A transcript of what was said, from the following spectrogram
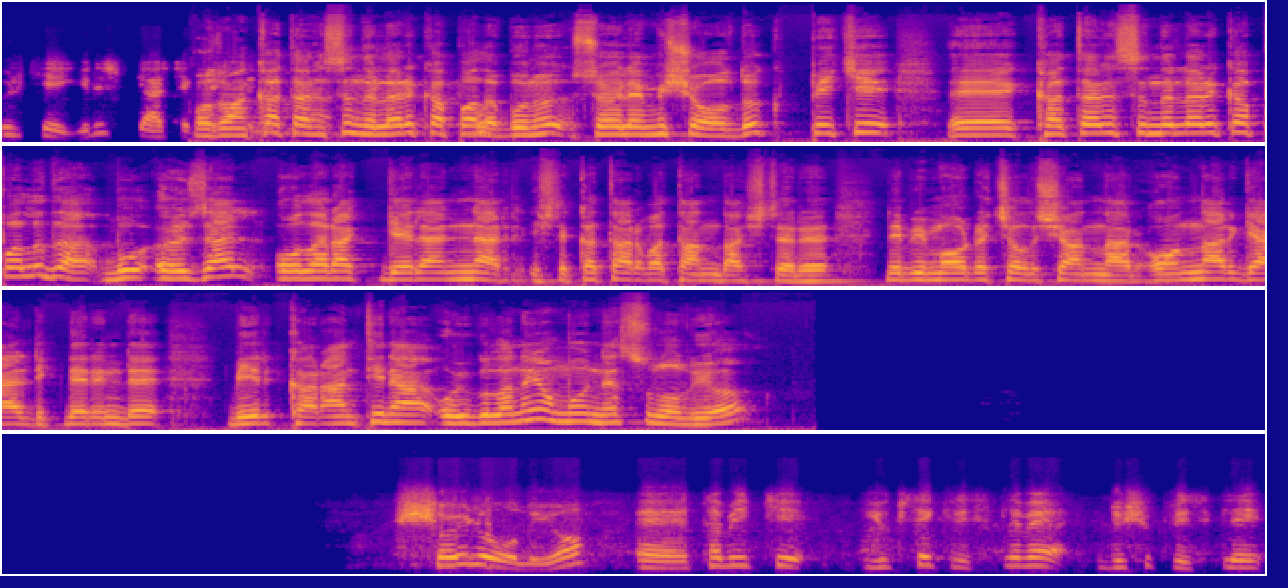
ülkeye giriş O gerçekleştirilemez. zaman Katar'ın sınırları kapalı. Bunu söylemiş olduk. Peki e, Katar'ın sınırları kapalı da bu özel olarak gelenler, işte Katar vatandaşları, ne bileyim orada çalışanlar, onlar geldiklerinde bir karantina uygulanıyor mu? Nasıl oluyor? Şöyle oluyor. e, tabii ki yüksek riskli ve düşük riskli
